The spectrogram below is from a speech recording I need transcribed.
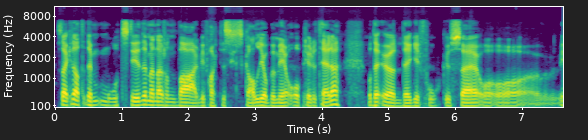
Så det er ikke det at det motstrider, men det er sånn hva er det vi faktisk skal jobbe med å prioritere? Og det ødelegger fokuset, og, og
